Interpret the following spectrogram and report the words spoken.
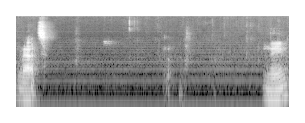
maths name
